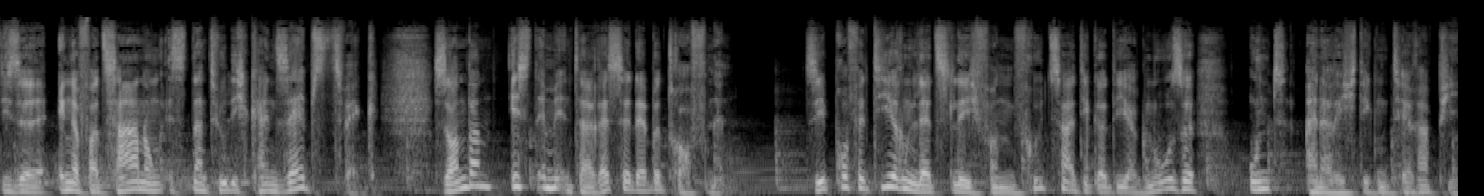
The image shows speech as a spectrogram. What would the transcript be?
Diese enge Verzahnung ist natürlich kein Selbstzweck, sondern ist im Interesse der Betroffenen. Sie profitieren letztlich von frühzeitiger Diagnose und einer richtigen Therapie.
